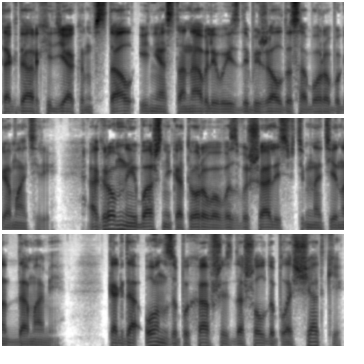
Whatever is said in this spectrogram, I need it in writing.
Тогда архидиакон встал и, не останавливаясь, добежал до собора Богоматери, огромные башни которого возвышались в темноте над домами. Когда он, запыхавшись, дошел до площадки,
